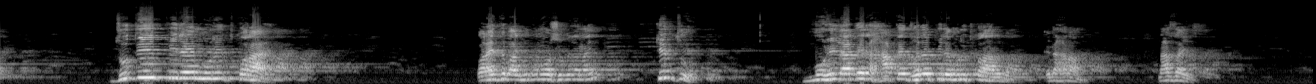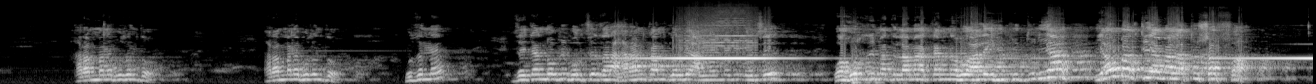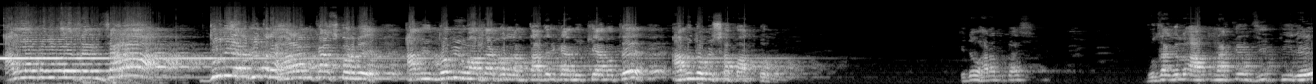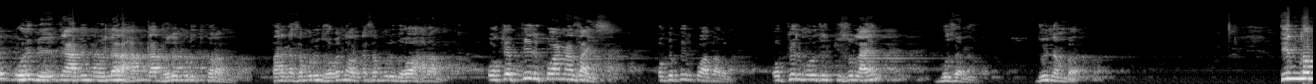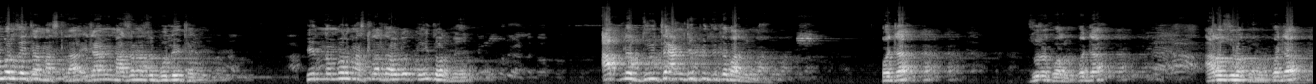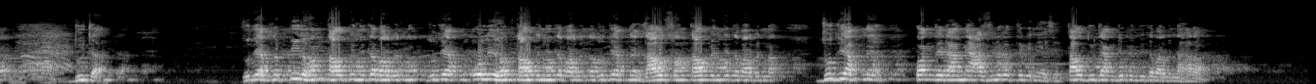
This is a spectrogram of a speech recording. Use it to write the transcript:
যদি পীরে মুরিদ করায়, করাইতে পারবে, কোনো অসুবিধা নাই। কিন্তু মহিলাদের হাতে ধরে পীরে মুরিদ করা হবে এটা হারাম, না যাই হারাম মানে বুঝেন তো? হারাম মানে বুঝেন তো? বুঝেন না? যেটা নবী বলছে, যারা হারাম কাম করবে আল্লাহ বলছে লামা দুনিয়া আল্লাহ নবী বলেছেন, যারা দুনিয়ার ভিতরে হারাম কাজ করবে, আমি নবী ওয়াদা করলাম, তাদেরকে আমি কিয়ামতে, আমি নবী সাফাত করব না। এটাও হারাম কাজ। বোঝা গেল আপনাকে যে পীরে কইবে যে, আমি মহিলার হাতটা ধরে মুরিদ করাবো, তার কাছে মুরিদ হবে না, ওর কাছে মুরিদ হওয়া হারাম। ওকে পীর কোয়া না যাইস, ওকে পীর কোয়া যাবে না। ও পীর কিছু লাইন বুঝে না। দুই নম্বর। তিন নম্বর যেটা মাসলা, এটা আমি মাঝে মাঝে বলেই থাকি। তিন নম্বর মাসলাটা হলো এই ধরনের আপনি দুইটা আংটি দিতে পারবেন না। কয়টা? জোরে করেন কয়টা? আরও জোরে করেন কয়টা? দুইটা। যদি আপনি পীর হন তাও দিতে পারবেন না, যদি আপনি অলি হন তাও দিতে পারবেন না, যদি আপনি গাউস হন তাও দিতে পারবেন না। যদি আপনি কোন যেটা আমি আজমিরের থেকে নিয়েছি তাও দুইটা আংটি পিন দিতে পারবেন না, হারাম।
